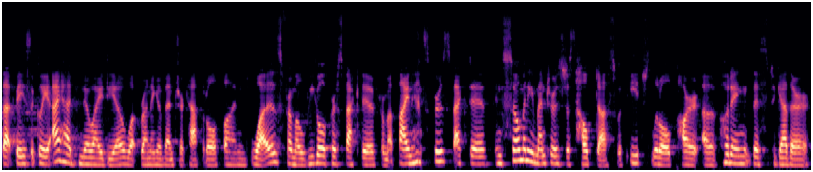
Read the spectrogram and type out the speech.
that basically I had no idea what running a venture capital fund was from a legal perspective, from a finance perspective. And so many mentors just helped us with each little part of putting this together.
